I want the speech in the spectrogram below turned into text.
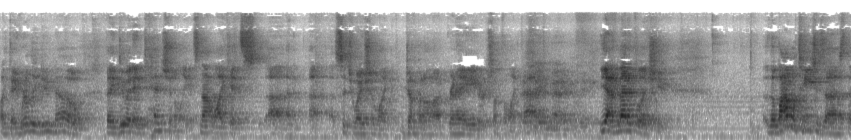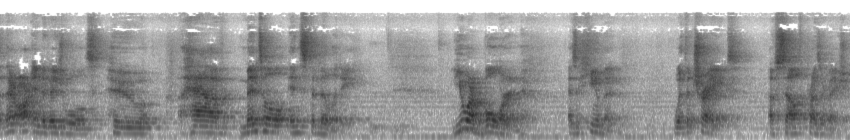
Like they really do know they do it intentionally. It's not like it's uh, a, a situation like jumping on a grenade or something like that. Medical issue. Yeah, a medical issue. The Bible teaches us that there are individuals who have mental instability. You are born as a human with a trait of self preservation.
